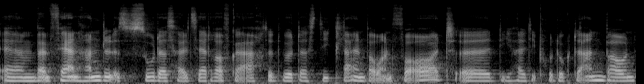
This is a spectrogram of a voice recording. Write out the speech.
Ähm, beim fairen Handel ist es so, dass halt sehr darauf geachtet wird, dass die kleinen Bauern vor Ort, äh, die halt die Produkte anbauen,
